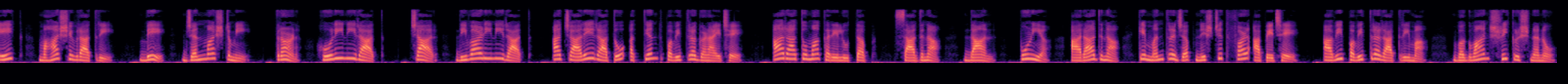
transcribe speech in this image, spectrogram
એક મહાશિવરાત્રિ, બે જન્માષ્ટમી, ત્રણ હોળીની રાત, ચાર દિવાળીની રાત. આ ચારેય રાતો અત્યંત પવિત્ર ગણાય છે. આ રાતોમાં કરેલું તપ, સાધના, દાન, પુણ્ય, આરાધના કે મંત્રજપ નિશ્ચિત ફળ આપે છે. આવી પવિત્ર રાત્રિમાં ભગવાન શ્રીકૃષ્ણનો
